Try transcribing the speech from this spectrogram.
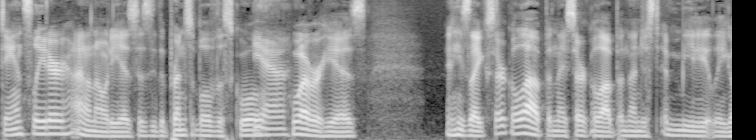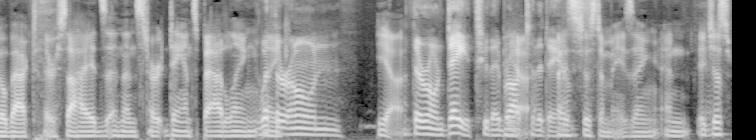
dance leader. I don't know what he is. Is he the principal of the school? Yeah. Whoever he is. And he's like, circle up, and they circle up, and then just immediately go back to their sides, and then start dance battling With like, their own yeah, their own dates who they brought yeah, to the dance. It's just amazing, and it just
